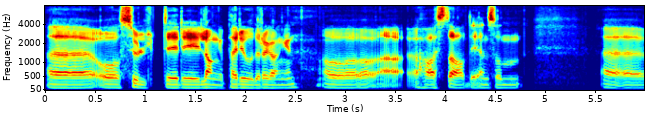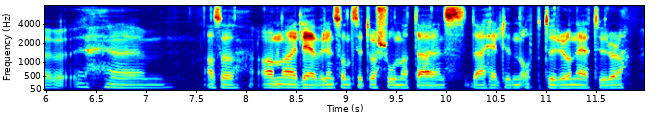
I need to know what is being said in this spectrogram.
og sulter i lange perioder av gangen. Og har stadig en sånn Altså, han lever i en sånn situasjon at det er, en, det er hele tiden oppturer og nedturer, da.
